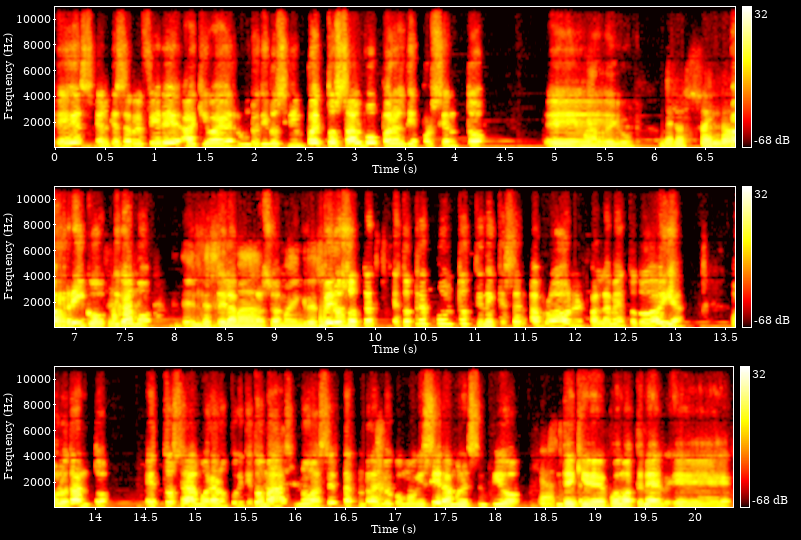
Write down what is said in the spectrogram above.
es el que se refiere a que va a haber un retiro sin impuestos, salvo para el 10% eh, más rico de los sueldos más ricos, digamos, el de, de la más, población. Más ingresos. Pero esos tres, estos tres puntos tienen que ser aprobados en el Parlamento todavía. Por lo tanto, esto se va a demorar un poquitito más, no va a ser tan rápido como quisiéramos, en el sentido de que podemos tener eh,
